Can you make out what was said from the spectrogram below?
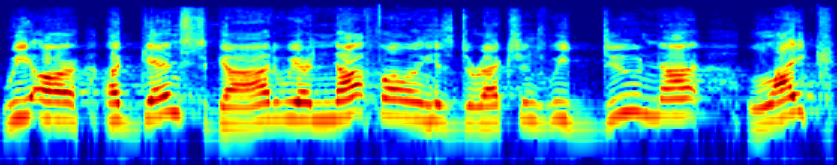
We are against God. We are not following his directions. We do not like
